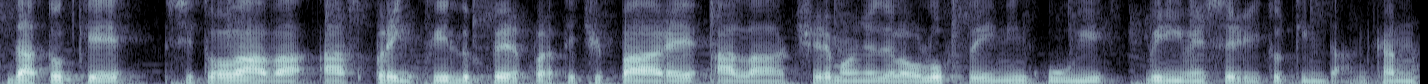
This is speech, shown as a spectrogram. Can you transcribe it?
dato che si trovava a Springfield per partecipare alla cerimonia della Hall of Fame in cui veniva inserito Tim Duncan.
